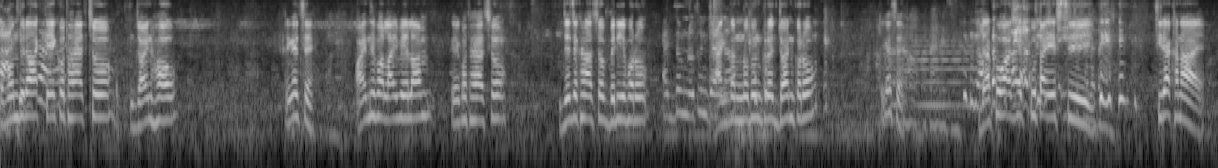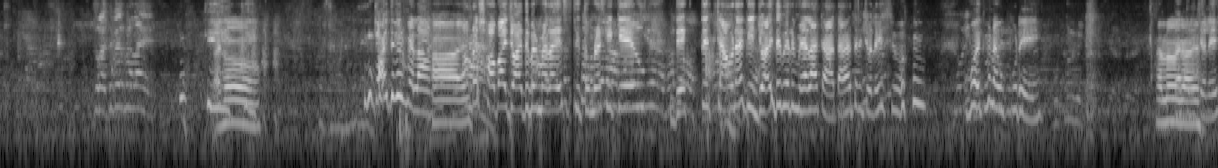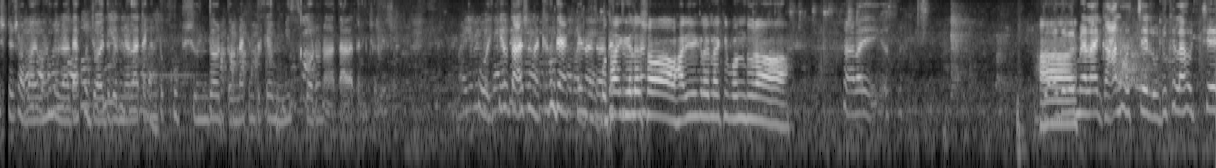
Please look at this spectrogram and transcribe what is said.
তো বন্ধুরা কে কোথায় আছো? জয়েন হও। ঠিক আছে? অনেকদিন পর লাইভে এলাম। কে কোথায় আছো? যে যেখানে আছো বেরিয়ে পড়ো। একদম নতুন একদম নতুন করে জয়েন করো। ঠিক আছে? দেখো আজকে কোথায় এসছি। চিড়াখানায় দেখো। জয়দেবের মেলা। আমরা সবাই জয়দেবের মেলায় এসেছি। তোমরা কি কেউ দেখতে চাও নাকি জয়দেবের মেলাটা? তাড়াতাড়ি চলে এসো। বইত মানে উপরে হ্যালো চলে এসো সবাই বন্ধুরা। দেখো জয়দেবের মেলাটা কিন্তু খুব সুন্দর। তোমরা কিন্তু কেউ মিস করো না। তাড়াতাড়ি চলে এসো। ওই কেউ তো আসে না কেউ দেখবে না কোথায় গেলে সব? হারিয়ে গেলে নাকি বন্ধুরা? সারাই গেছে। হাই জয়দেবের মেলায় গান হচ্ছে লুডো খেলা হচ্ছে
